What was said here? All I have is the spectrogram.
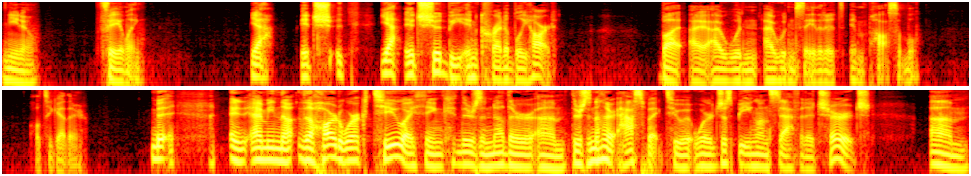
you know failing? Yeah, it should yeah, it should be incredibly hard. But I, I wouldn't I wouldn't say that it's impossible altogether. But and I mean the the hard work too. I think there's another um, there's another aspect to it where just being on staff at a church, um,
